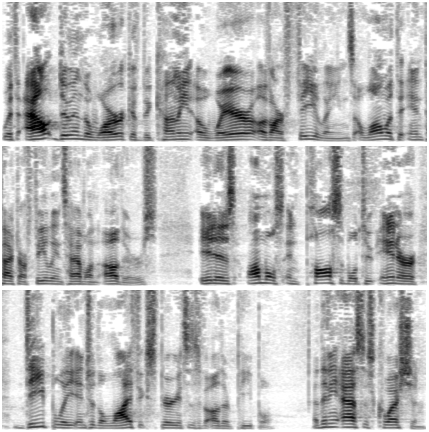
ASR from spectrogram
without doing the work of becoming aware of our feelings, along with the impact our feelings have on others, it is almost impossible to enter deeply into the life experiences of other people. And then he asks this question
